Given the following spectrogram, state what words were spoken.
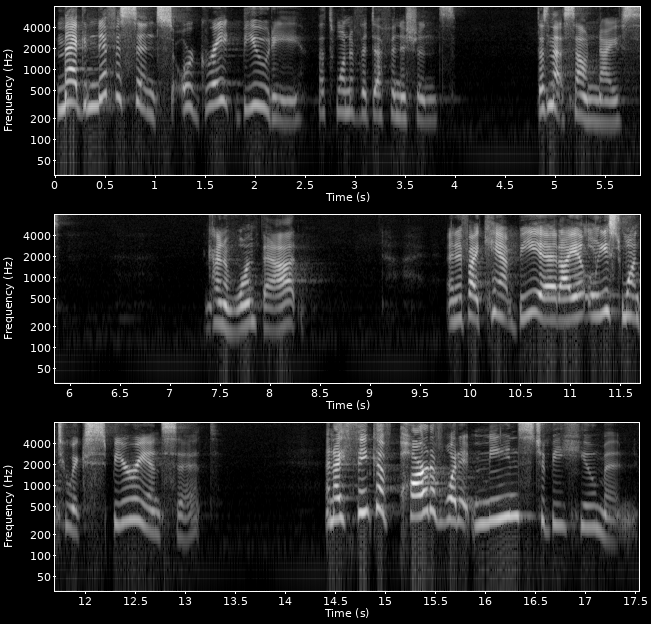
magnificence or great beauty. That's one of the definitions. Doesn't that sound nice? I kind of want that. And if I can't be it, I at least want to experience it. And I think of part of what it means to be human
